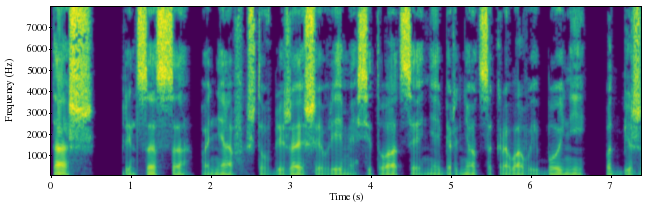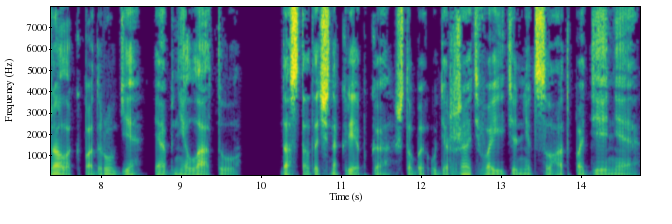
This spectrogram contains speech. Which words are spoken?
Таш, принцесса, поняв, что в ближайшее время ситуация не обернется кровавой бойней, подбежала к подруге и обняла ту. Достаточно крепко, чтобы удержать воительницу от падения.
